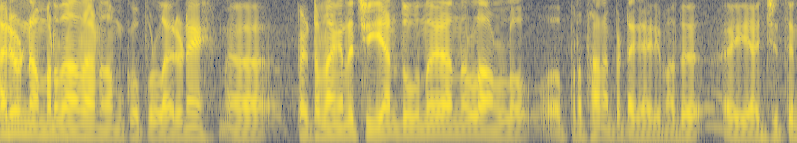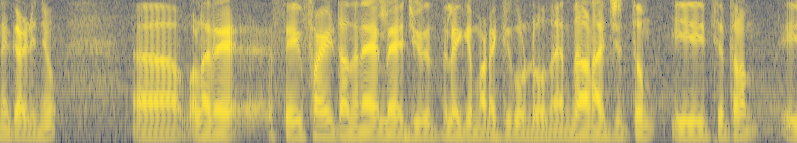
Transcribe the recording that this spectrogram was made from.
അരുൺ അമർനാഥാണ് നമുക്കൊപ്പോൾ അരുണെ പെട്ടെന്ന് അങ്ങനെ ചെയ്യാൻ തോന്നുക എന്നുള്ളതാണല്ലോ പ്രധാനപ്പെട്ട കാര്യം. അത് ഈ അജിത്തിന് കഴിഞ്ഞു. വളരെ സേഫായിട്ട് അതിനെ അല്ലേ ജീവിതത്തിലേക്ക് മടക്കി കൊണ്ടുവന്നു. എന്താണ് അജിത്തും ഈ ചിത്രം ഈ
